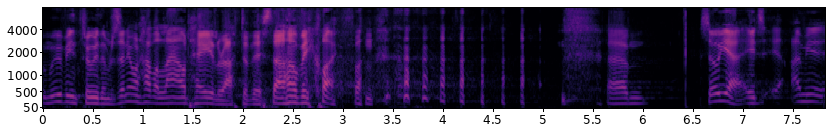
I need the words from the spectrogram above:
We're moving through them. Does anyone have a loud hailer after this? That'll be quite fun. um, so yeah, it's. I mean,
